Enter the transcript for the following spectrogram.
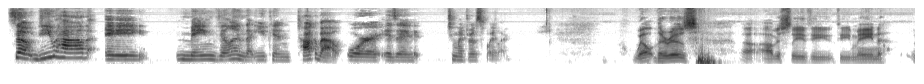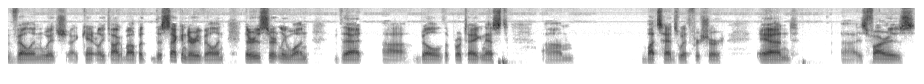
So, do you have a main villain that you can talk about, or is it too much of a spoiler? Well, there is uh, obviously the the main villain, which I can't really talk about, but the secondary villain, there is certainly one that uh, Bill, the protagonist, um, butts heads with for sure. And uh, as far as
